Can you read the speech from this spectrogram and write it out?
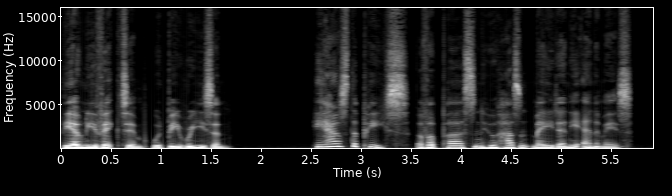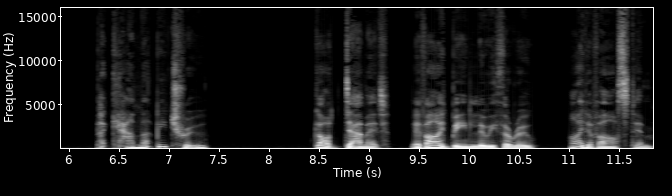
The only victim would be reason. He has the peace of a person who hasn't made any enemies. But can that be true? God damn it, if I'd been Louis Theroux, I'd have asked him.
